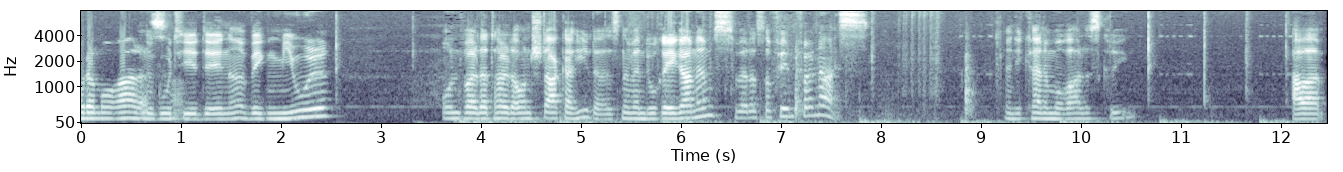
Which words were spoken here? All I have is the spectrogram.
Oder Morales. eine gute ja. Idee, ne? Wegen Mule. Und weil das halt auch ein starker Healer ist, ne? Wenn du Rega nimmst, wäre das auf jeden Fall nice. Wenn die keine Morales kriegen. Aber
